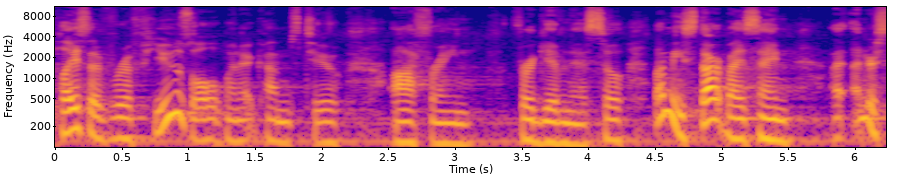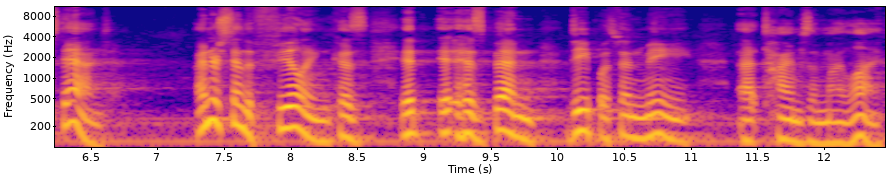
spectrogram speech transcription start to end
place of refusal when it comes to offering forgiveness. So let me start by saying, I understand. I understand the feeling because it, it has been deep within me at times in my life.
